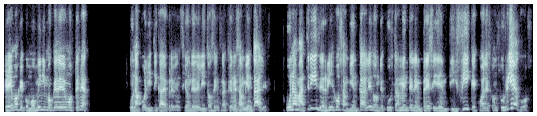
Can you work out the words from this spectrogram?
creemos que como mínimo, ¿qué debemos tener? Una política de prevención de delitos e infracciones ambientales, una matriz de riesgos ambientales donde justamente la empresa identifique cuáles son sus riesgos,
